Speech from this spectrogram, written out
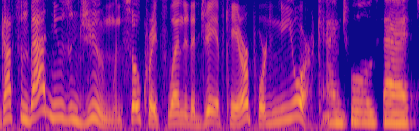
got some bad news in June when Socrates landed at JFK Airport in New York. I'm told that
